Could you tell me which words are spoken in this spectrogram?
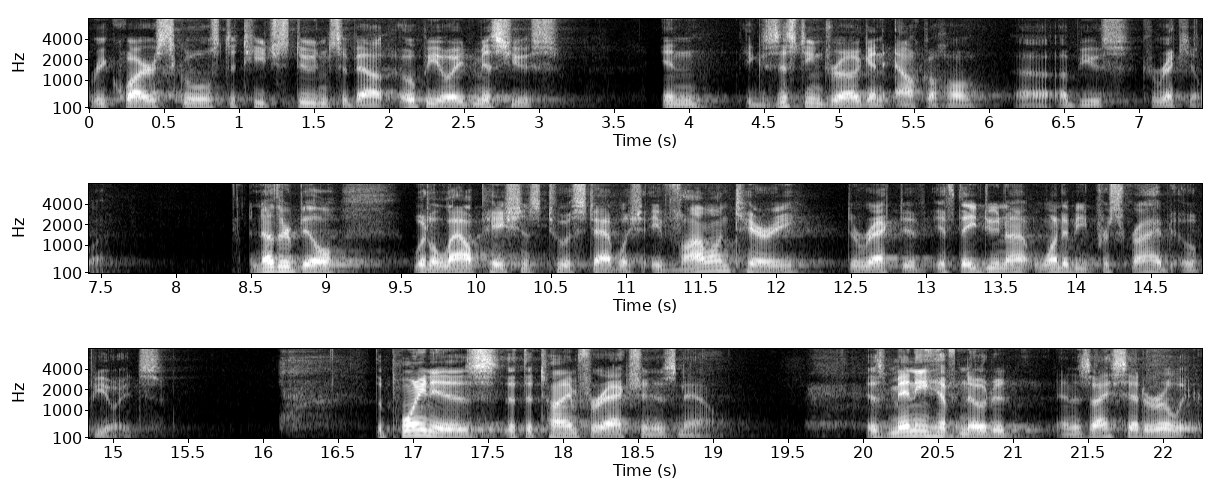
require schools to teach students about opioid misuse in existing drug and alcohol uh, abuse curricula. Another bill would allow patients to establish a voluntary directive if they do not want to be prescribed opioids. The point is that the time for action is now. As many have noted, and as I said earlier,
